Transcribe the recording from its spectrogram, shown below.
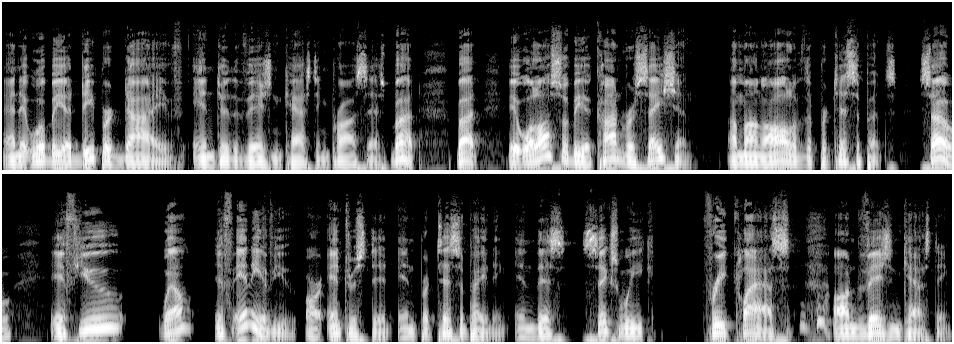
and it will be a deeper dive into the vision casting process. But, but it will also be a conversation among all of the participants. So if you well, if any of you are interested in participating in this six week free class on vision casting,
